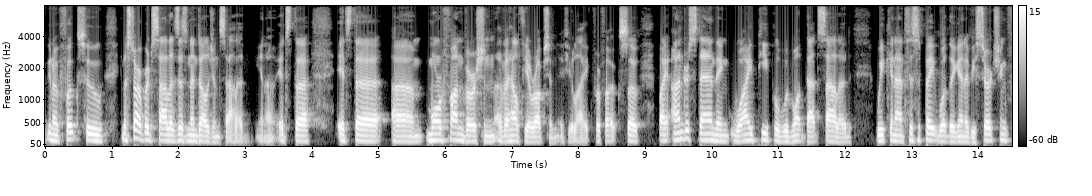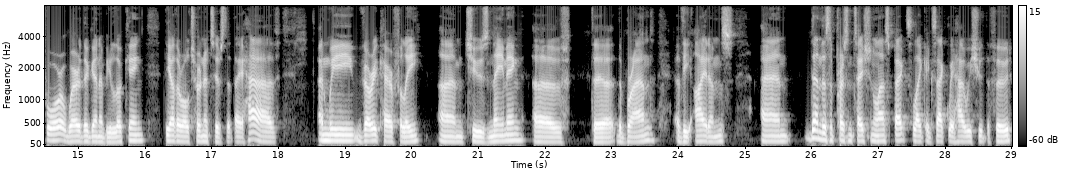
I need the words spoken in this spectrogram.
you know folks who you know Starbird salads is an indulgent salad you know it's the it's the um, more fun version of a healthier option if you like for folks so by understanding why people would want that salad we can anticipate what they're going to be searching for, where they're going to be looking, the other alternatives that they have. And we very carefully um, choose naming of the, the brand, of the items. And then there's a presentational aspects, like exactly how we shoot the food,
